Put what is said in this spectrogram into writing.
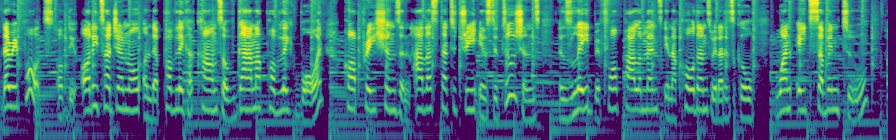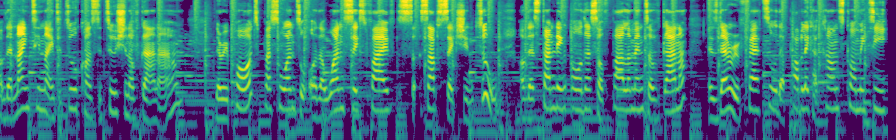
The reports of the Auditor General on the public accounts of Ghana Public Board, corporations, and other statutory institutions is laid before Parliament in accordance with Article 1872 of the 1992 Constitution of Ghana. The report, pursuant to Order 165, subsection 2 of the Standing Orders of Parliament of Ghana, is then referred to the Public Accounts Committee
